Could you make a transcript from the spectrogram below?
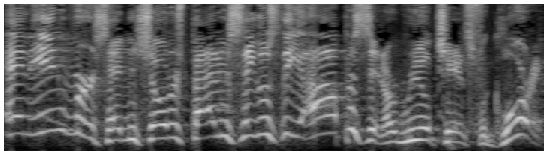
an inverse head and shoulders pattern signals the opposite, a real chance for glory.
